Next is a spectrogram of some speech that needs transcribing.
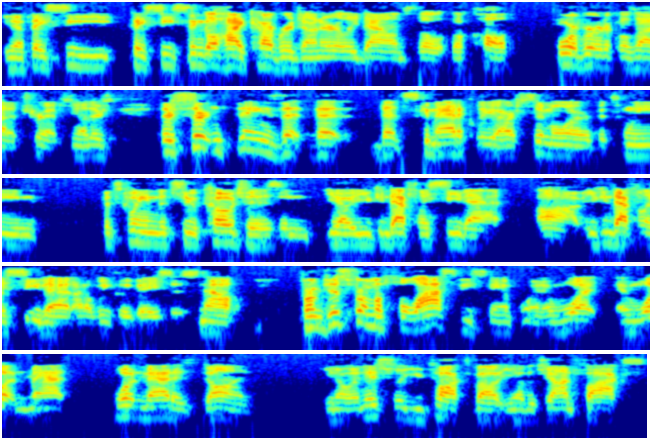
you know, if they see, if they see single high coverage on early downs, they'll, they'll call four verticals out of trips. You know, there's, there's certain things that, that, that schematically are similar between, between the two coaches. And, you know, you can definitely see that. Uh, you can definitely see that on a weekly basis. Now, from just from a philosophy standpoint and what, and what Matt, what Matt has done, you know, initially you talked about, you know, the John Fox,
